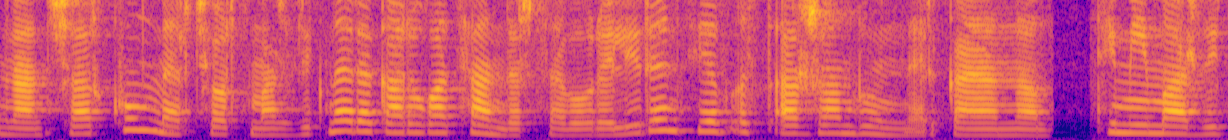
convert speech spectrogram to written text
Նրանց շարքում մեր 4 մարզիկները կարողացան դրսևորել իրենց եւ ըստ արժանվույն ներկայանալ։ Թիմի մարզիչ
